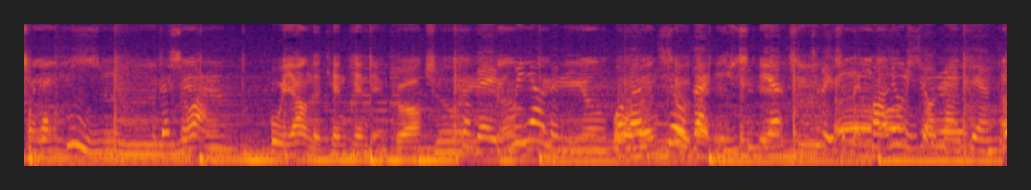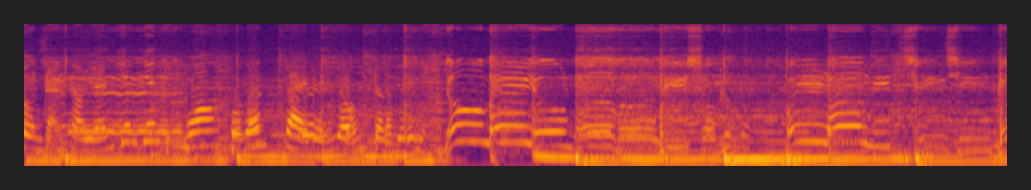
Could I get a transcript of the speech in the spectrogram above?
我在悉尼，我在首尔。不一样的天天点歌，送给不一样的你，我们就在您身边。这里是北化六零九在线动感校园天天点播，我们在六零九等着你。有没有那么一首歌，会让你轻轻跟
